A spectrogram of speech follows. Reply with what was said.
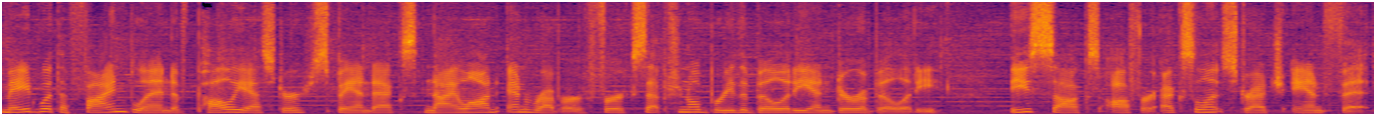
Made with a fine blend of polyester, spandex, nylon, and rubber for exceptional breathability and durability, these socks offer excellent stretch and fit.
